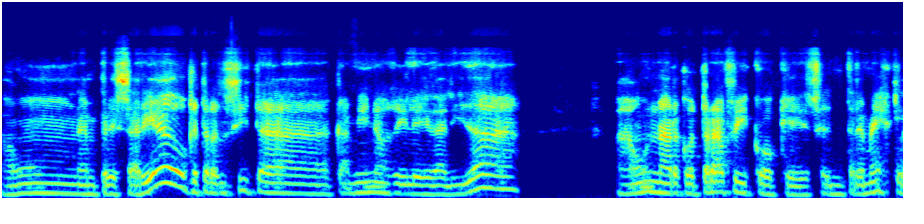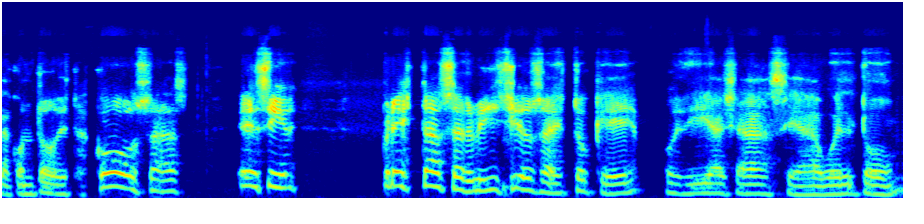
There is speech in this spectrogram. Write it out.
a un empresariado que transita caminos de ilegalidad, a un narcotráfico que se entremezcla con todas estas cosas. Es decir, presta servicios a esto que hoy día ya se ha vuelto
